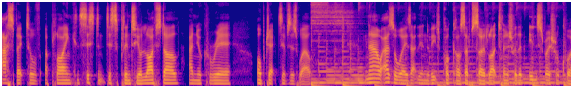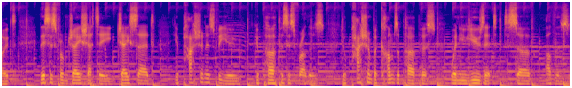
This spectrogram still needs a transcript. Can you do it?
aspect of applying consistent discipline to your lifestyle and your career objectives as well. Now, as always, at the end of each podcast episode, I'd like to finish with an inspirational quote. This is from Jay Shetty. Jay said, Your passion is for you, your purpose is for others. Your passion becomes a purpose when you use it to serve others.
